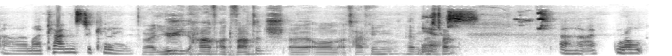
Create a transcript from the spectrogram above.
Uh, my plan is to kill him. Right, you have advantage uh, on attacking him this Yes. Uh, I rolled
